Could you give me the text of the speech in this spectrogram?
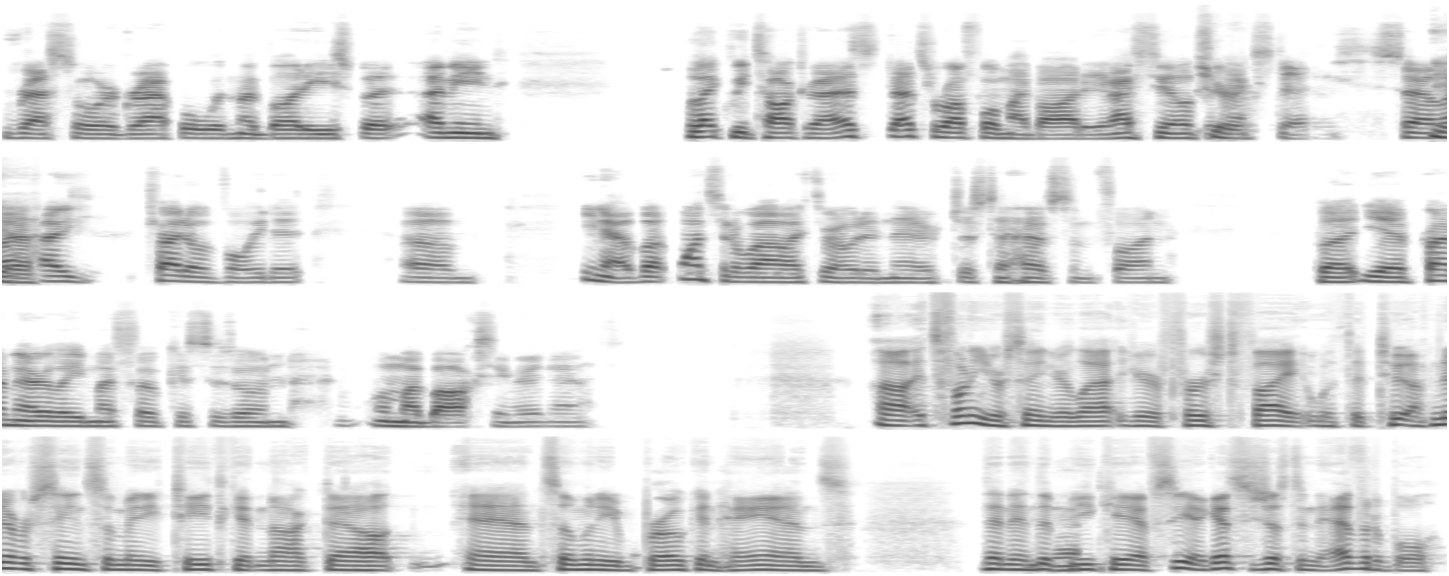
wrestle or grapple with my buddies, but I mean, like we talked about, that's that's rough on my body, and I feel it Sure. the next day. So Yeah. I, I try to avoid it. Um, you know, but once in a while I throw it in there just to have some fun. But yeah, primarily my focus is on on my boxing right now. Uh, it's funny you're saying your la- your first fight with the two. I've never seen so many teeth get knocked out and so many broken hands than in the Yeah. BKFC. I guess it's just inevitable.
